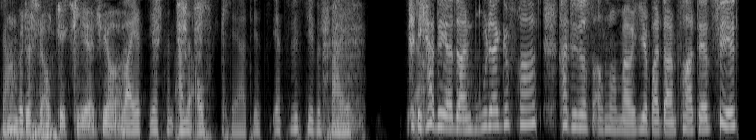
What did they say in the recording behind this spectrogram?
ja. Haben wir das ja auch geklärt, ja. Aber jetzt, jetzt sind alle aufgeklärt. Jetzt, jetzt wisst ihr Bescheid. Ich hatte ja deinen Bruder gefragt, hatte das auch nochmal hier bei deinem Vater erzählt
